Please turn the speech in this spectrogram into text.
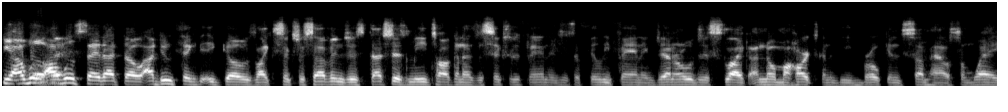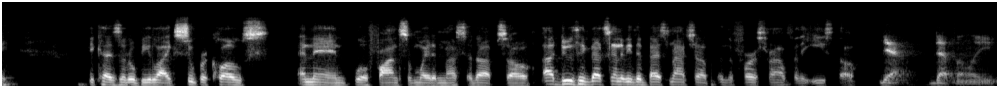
Yeah, I will. I will say that though. I do think it goes like six or seven. Just that's just me talking as a Sixers fan and just a Philly fan in general. Just like I know my heart's going to be broken somehow, some way, because it'll be like super close and then we'll find some way to mess it up. So I do think that's going to be the best matchup in the first round for the East, though. Yeah, definitely.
